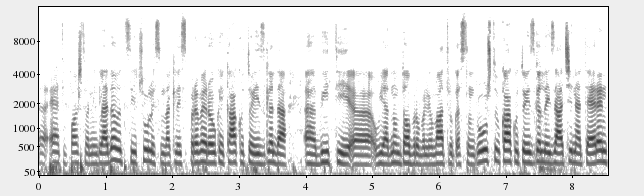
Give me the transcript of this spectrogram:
E, eto, poštovani gledalci, čuli smo dakle iz prve ruke kako to izgleda biti u jednom dobrovoljnom vatrogasnom društvu, kako to izgleda izaći na teren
